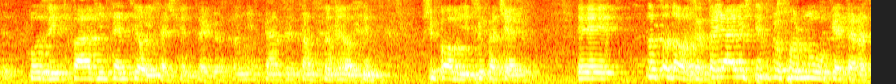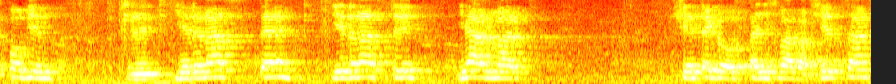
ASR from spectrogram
y, modlitwa w intencji Ojca Świętego. To niech każdy tam sobie o tym przypomni przy pacierzu. Y, No to dobrze, to ja już tylko formułkę teraz powiem. Y, 11, 11 jarmark świętego Stanisława w Siedlcach.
